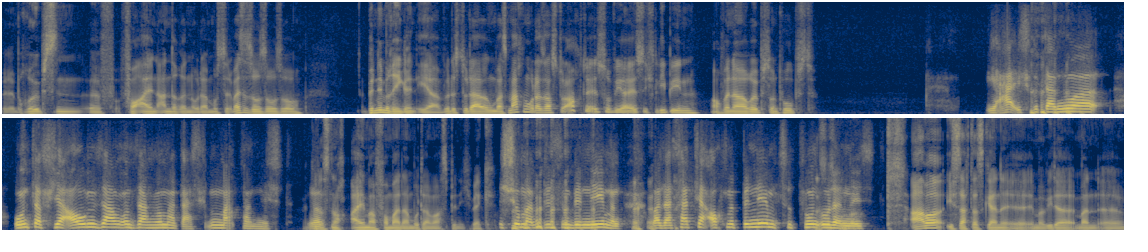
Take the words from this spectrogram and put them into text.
äh, röpsen äh, vor allen anderen oder musst du, weißt du, so, so, so Benimmregeln eher. Würdest du da irgendwas machen oder sagst du, ach, der ist so wie er ist, ich liebe ihn, auch wenn er rülpst und pupst? Ja, ich würde da nur unter vier Augen sagen und sagen, hör mal, das macht man nicht. Wenn ne? du das noch einmal von meiner Mutter machst, bin ich weg. Ich schon mal ein bisschen benehmen, weil das hat ja auch mit Benehmen zu tun, oder nicht? Aber ich sage das gerne äh, immer wieder, man, äh,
